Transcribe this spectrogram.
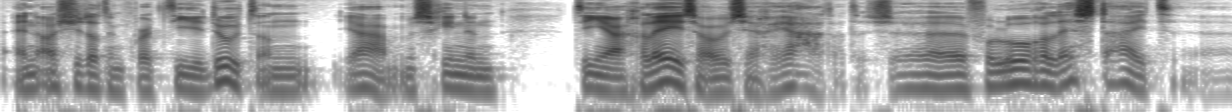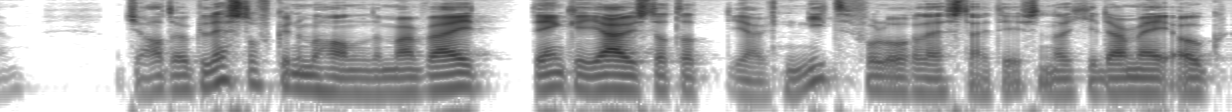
En als je dat een kwartier doet, dan ja, misschien een tien jaar geleden zouden we zeggen, ja, dat is uh, verloren lestijd. Uh, want je had ook lesstof kunnen behandelen. Maar wij denken juist dat dat juist niet verloren lestijd is. En dat je daarmee ook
